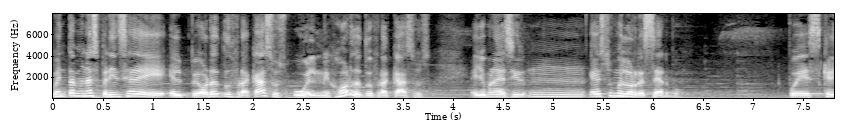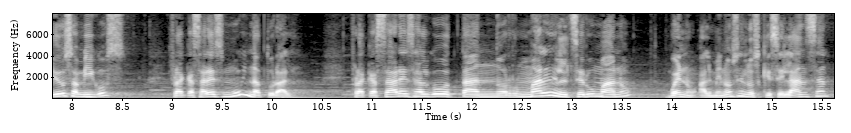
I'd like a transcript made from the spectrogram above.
cuéntame una experiencia de el peor de tus fracasos o el mejor de tus fracasos. Ellos van a decir, mm, eso me lo reservo. Pues queridos amigos, fracasar es muy natural. Fracasar es algo tan normal en el ser humano, bueno, al menos en los que se lanzan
